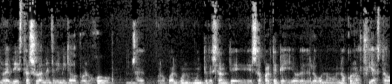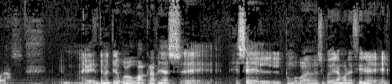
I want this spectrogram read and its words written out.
no debería estar solamente limitado por el juego. O sea, con lo cual, bueno, muy interesante esa parte que yo desde luego no, no conocía hasta ahora. Evidentemente el World of Warcraft ya es, eh, es el, como si pudiéramos decir, el,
